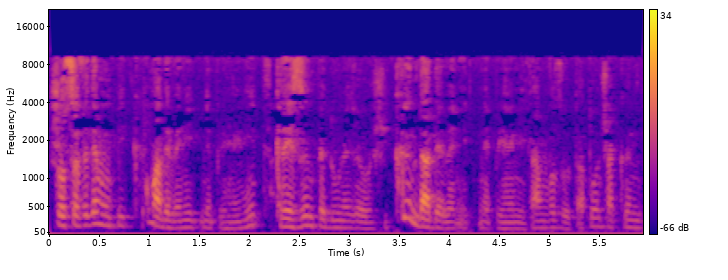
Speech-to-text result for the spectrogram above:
și o să vedem un pic cum a devenit neprihănit, crezând pe Dumnezeu. Și când a devenit neprihănit, am văzut, atunci când,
